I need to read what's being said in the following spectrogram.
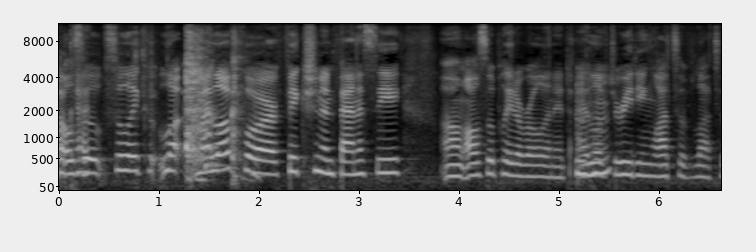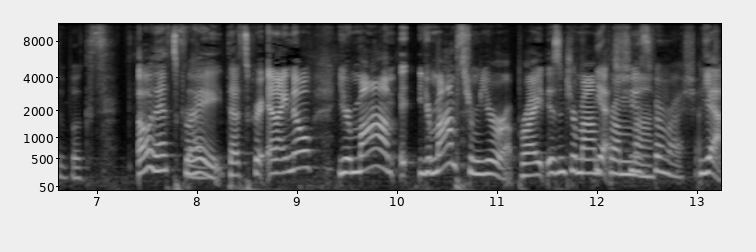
Also, so like lo- my love for fiction and fantasy um, also played a role in it. I loved reading lots of lots of books. Oh, that's great. That's great. And I know your mom. Your mom's from Europe, right? Isn't your mom Yes, from? she's uh, from Russia. Yeah,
